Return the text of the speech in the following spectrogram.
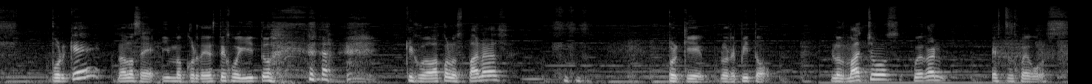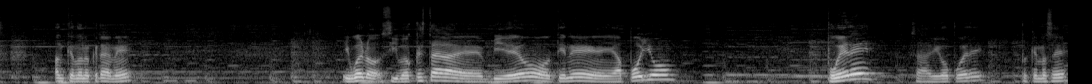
¿Por qué? No lo sé. Y me acordé de este jueguito que jugaba con los panas. Porque, lo repito, los machos juegan estos juegos. Aunque no lo crean, ¿eh? Y bueno, si veo que este video tiene apoyo, puede, o sea, digo puede, porque no sé,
